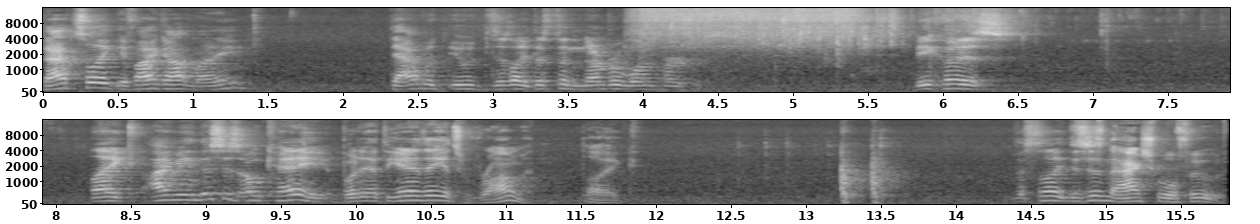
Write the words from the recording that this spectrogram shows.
That's like if I got money, that would it would just like that's the number one purpose. Because like, I mean, this is okay, but at the end of the day, it's ramen. Like, this like this isn't actual food.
